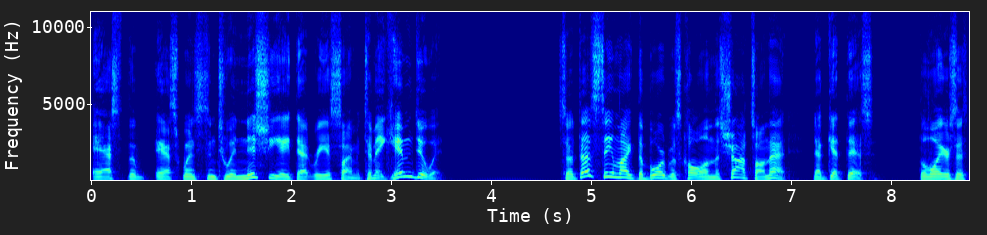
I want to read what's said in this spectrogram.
asked the asked Winston to initiate that reassignment, to make him do it. So it does seem like the board was calling the shots on that. Now get this. The lawyer says,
